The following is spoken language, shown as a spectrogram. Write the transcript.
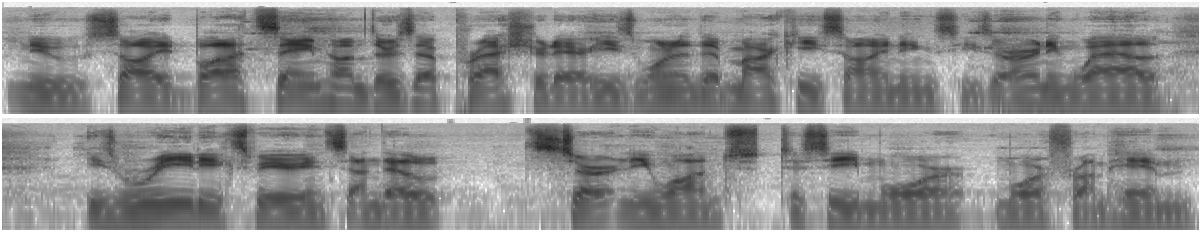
new side. But at the same time, there's a pressure there. He's one of the marquee signings. He's earning well. He's really experienced, and they'll certainly want to see more more from him.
